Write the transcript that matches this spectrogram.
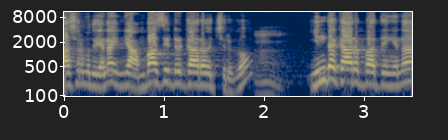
ஆசிரமத்துக்கு ஏன்னா இங்க அம்பாசிடர் காரை வச்சிருக்கோம். இந்த கார் பாத்தீங்கன்னா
